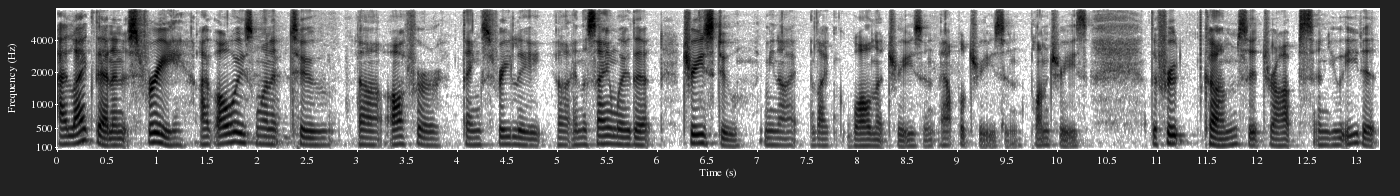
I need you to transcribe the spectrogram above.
I like that, and it's free. I've always wanted to uh, offer things freely uh, in the same way that trees do. I mean, I like walnut trees and apple trees and plum trees. The fruit comes, it drops, and you eat it.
